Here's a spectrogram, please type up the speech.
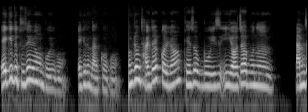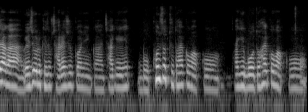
애기도 두세 명은 보이고 애기도 날 거고 점점 잘 될걸요. 계속 뭐 이 여자분은 남자가 외조를 계속 잘해줄 거니까 자기 해- 뭐 콘서트도 할 것 같고 자기 뭐도 할 것 같고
